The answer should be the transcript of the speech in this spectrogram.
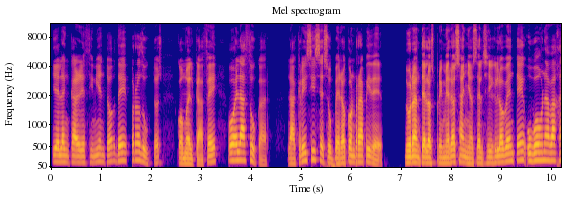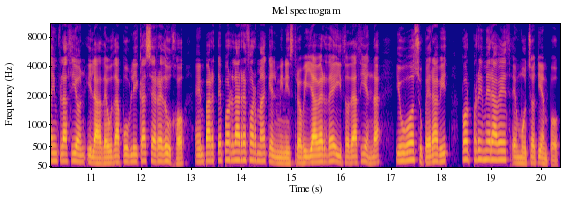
y el encarecimiento de productos como el café o el azúcar. La crisis se superó con rapidez. Durante los primeros años del siglo XX hubo una baja inflación y la deuda pública se redujo, en parte por la reforma que el ministro Villaverde hizo de Hacienda y hubo superávit por primera vez en mucho tiempo.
